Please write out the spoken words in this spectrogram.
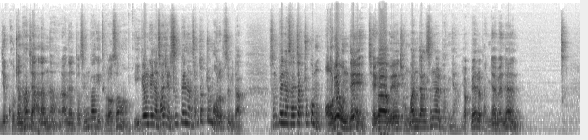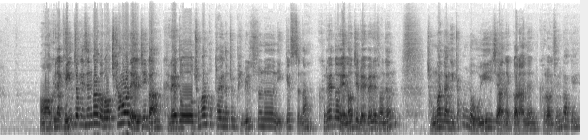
이제 고전하지 않았나라는 또 생각이 들어서 이 경기는 사실 승패는 살짝 좀 어렵습니다. 승패는 살짝 조금 어려운데 제가 왜 정관장 승을 받냐 역배를 받냐면은 어 그냥 개인적인 생각으로 창원 LG가 그래도 초반 쿼터에는 좀 비빌 수는 있겠으나 그래도 에너지 레벨에서는 정관장이 조금 더 우위이지 않을까라는 그런 생각에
